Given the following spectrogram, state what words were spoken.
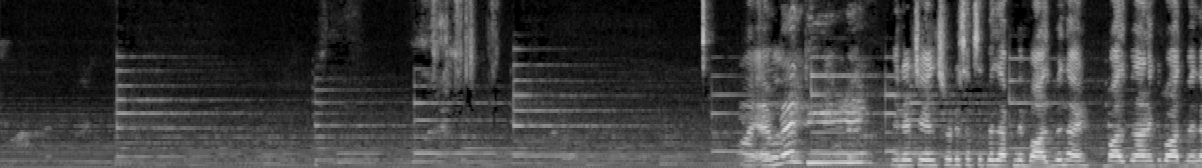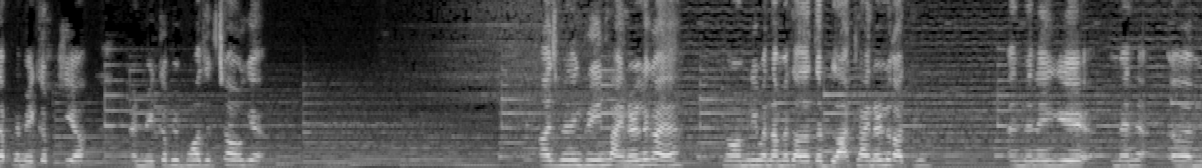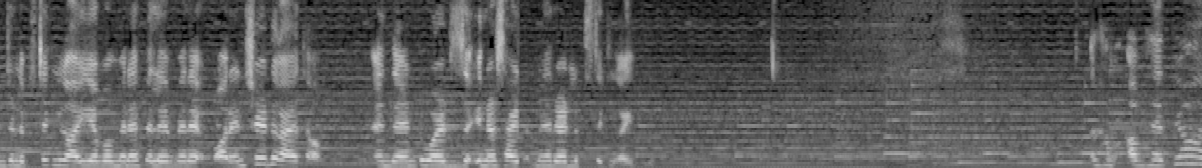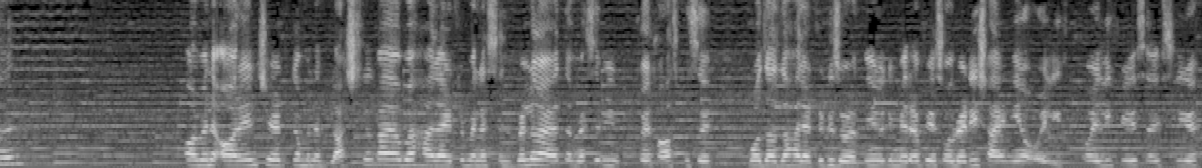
आई एम रेडी मैंने चेंज छोटे सबसे पहले अपने बाल बनाए। बाल बनाने के बाद मैंने अपना मेकअप किया एंड मेकअप भी बहुत अच्छा हो गया। आज मैंने ग्रीन लाइनर लगाया। नॉर्मली वरना मैं ज़्यादातर ब्लैक लाइनर लगाती हूँ। एंड मैंने ये, मैंने जो लिपस्टिक लगाई है, वो मैंने पहले, मैंने ऑरेंज शेड लगाया था। And then towards inner side मैंने रेड लिपस्टिक लगाई थी। और हम, अब हैं प्यार। और मैंने ऑरेंज शेड का मैंने ब्लश लगाया हुआ हाईलाइटर मैंने सिल्वर लगाया था। वैसे भी कोई ख़ास मुझसे बहुत ज़्यादा हाईलाइटर की ज़रूरत नहीं है, क्योंकि मेरा फेस ऑलरेडी शाइनी है ऑयली ऑयली फेस है, इसलिए।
